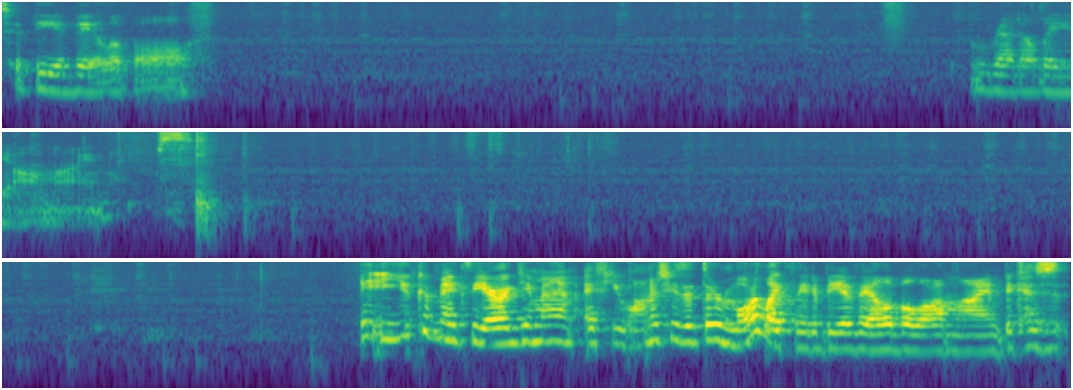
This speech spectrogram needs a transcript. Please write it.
to be available readily online. Oops. You could make the argument, if you wanted to, that they're more likely to be available online because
